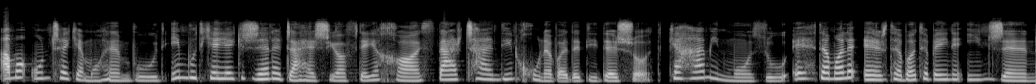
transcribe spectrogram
اما اون چه که مهم بود این بود که یک ژن جهش یافته خاص در چندین خانواده دیده شد که همین موضوع احتمال ارتباط بین این ژن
